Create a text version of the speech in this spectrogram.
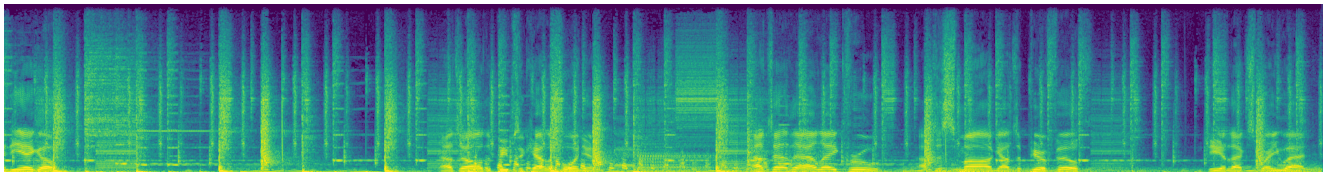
San Diego. Out to all the peeps of California. Out to the LA crew. Out to smog. Out to pure filth. DLX, where you at?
